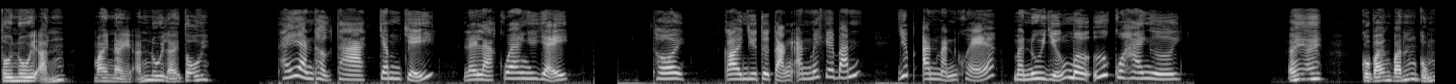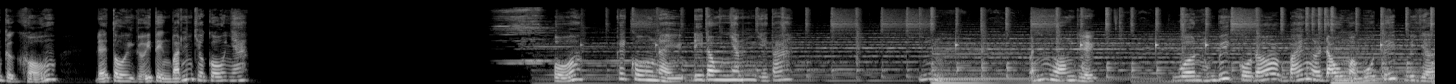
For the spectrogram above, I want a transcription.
Tôi nuôi ảnh, mai này ảnh nuôi lại tôi. Thấy anh thật thà, chăm chỉ Lại lạc quan như vậy Thôi, coi như tôi tặng anh mấy cái bánh Giúp anh mạnh khỏe Mà nuôi dưỡng mơ ước của hai người Ấy ấy, cô bán bánh cũng cực khổ. Để tôi gửi tiền bánh cho cô nha. Ủa, cái cô này đi đâu nhanh vậy ta? Ừm, bánh ngon thiệt. Quên, không biết cô đó bán ở đâu mà mua tiếp bây giờ.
